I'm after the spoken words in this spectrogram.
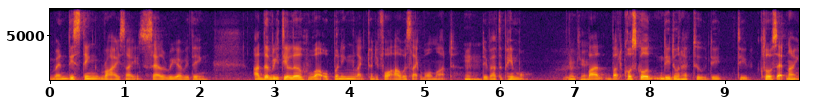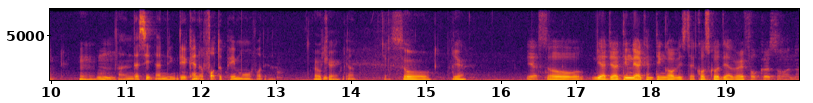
when this thing rise like salary everything, other retailer who are opening like twenty four hours like Walmart, Mhm. they will have to pay more. Okay. But but Costco they don't have to. They they close at nine, Mhm. Mm. and that's it. I think they can afford to pay more for their. Okay. peop- yeah. So yeah. Yeah, so yeah, the other thing that I can think of is that Costco they are very focused on uh,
